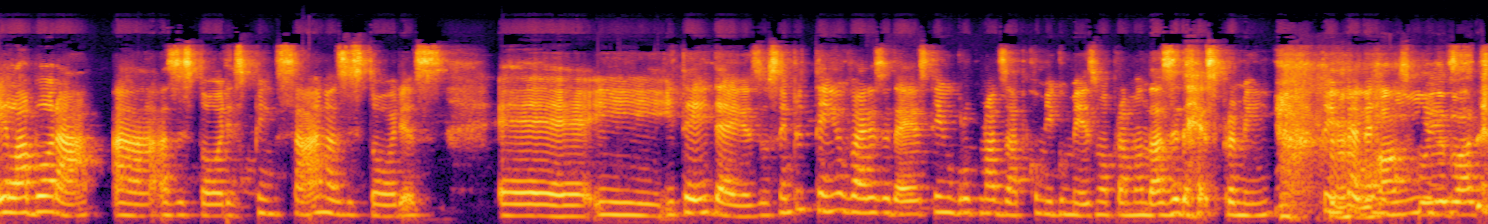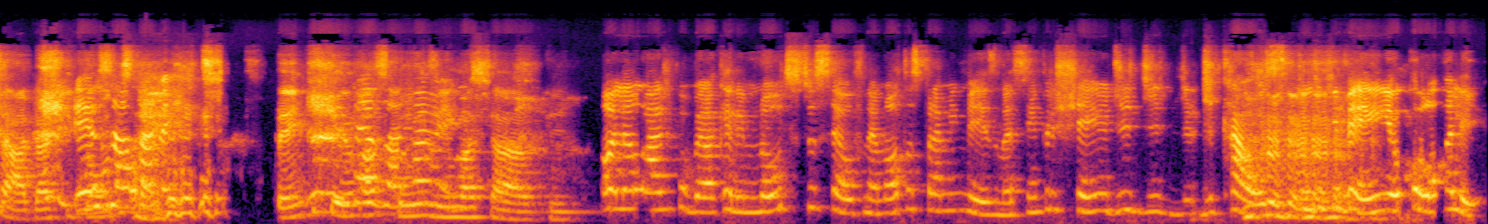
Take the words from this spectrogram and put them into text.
elaborar a, as histórias, pensar nas histórias é, e, e, ter ideias. Eu sempre tenho várias ideias, tenho um grupo no WhatsApp comigo mesma para mandar as ideias para mim. Tem o rascunho do WhatsApp, acho que Exatamente. Tem que ter um rascunhozinho no WhatsApp. Olha lá, tipo, aquele notes to self, né? Notas para mim mesma. É sempre cheio de, de, de, de caos. Tudo que vem eu coloco ali.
